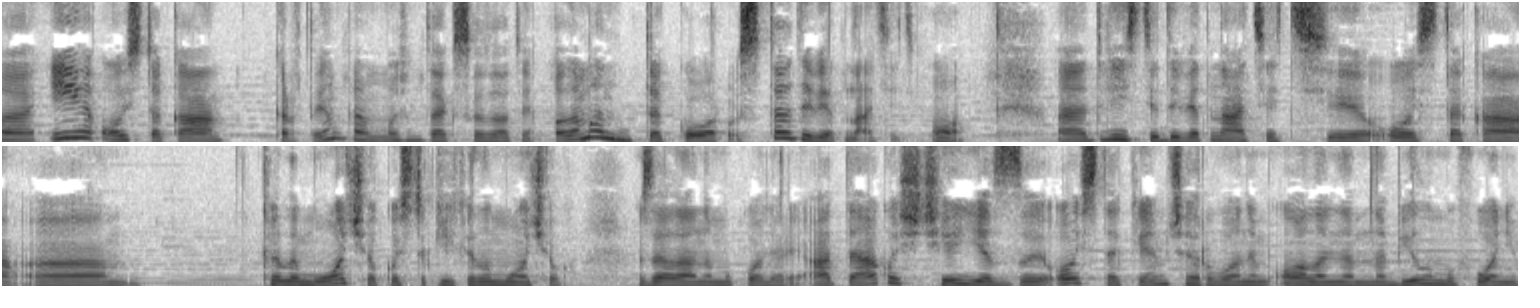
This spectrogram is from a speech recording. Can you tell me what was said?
Е, і ось така картинка, можна так сказати. Елемент декору 119. О, 219 е, ось така килимочок, ось такий килимочок в зеленому кольорі, а також ще є з ось таким червоним оленем на білому фоні.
